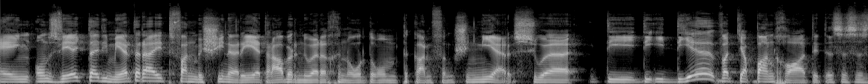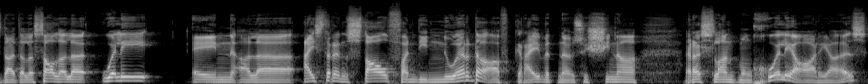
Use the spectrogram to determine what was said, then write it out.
En ons weet dat die meerderheid van masjinerie het rubber nodig in orde om te kan funksioneer. So die die idee wat Japan gehad het is is, is dat hulle sal hulle olie en hulle yster en staal van die noorde af kry wat nou so China, Rusland, Mongolië area is.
